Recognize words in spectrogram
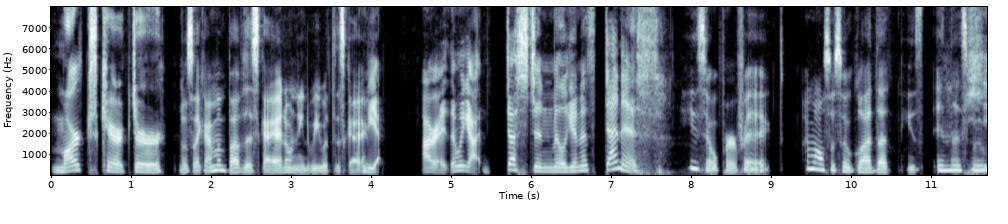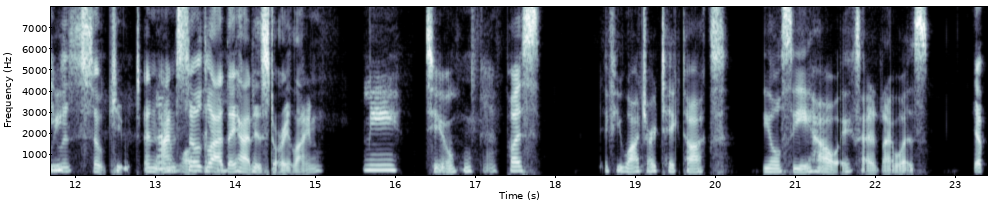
Mark's character, was like, "I'm above this guy. I don't need to be with this guy." yeah. All right, then we got Dustin Milligan as Dennis. He's so perfect. I'm also so glad that he's in this movie. He was so cute, and I I'm so love glad they had his storyline. Me too. Plus, if you watch our TikToks, you'll see how excited I was. Yep.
